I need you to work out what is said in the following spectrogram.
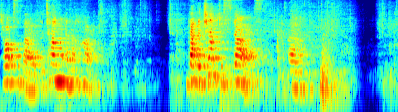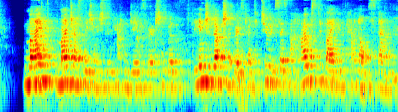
talks about the tongue and the heart. In fact, the chapter starts. Um, my, my translation, which is the New King James Version, but the introduction at verse 22, it says, A house divided cannot stand.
